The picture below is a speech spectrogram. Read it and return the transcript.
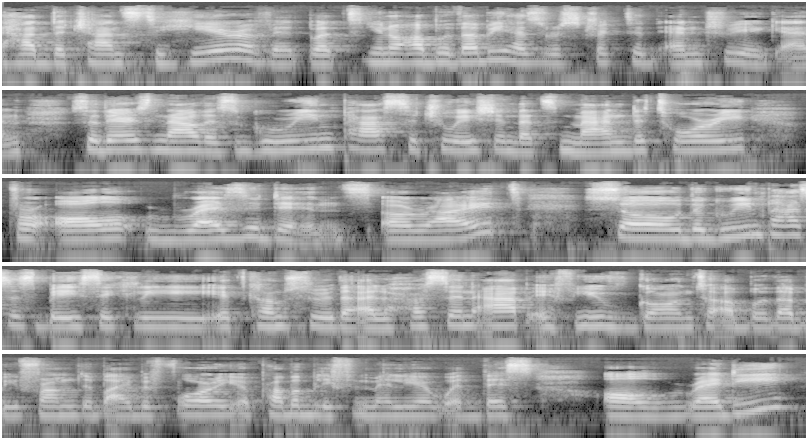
had the chance to hear of it. But, you know, Abu Dhabi has restricted entry again. So there's now this green pass situation that's mandatory for all residents. All right. So the green pass is basically, it comes through the Al Husn app. If you've gone to Abu Dhabi from Dubai before, you're probably familiar with this already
